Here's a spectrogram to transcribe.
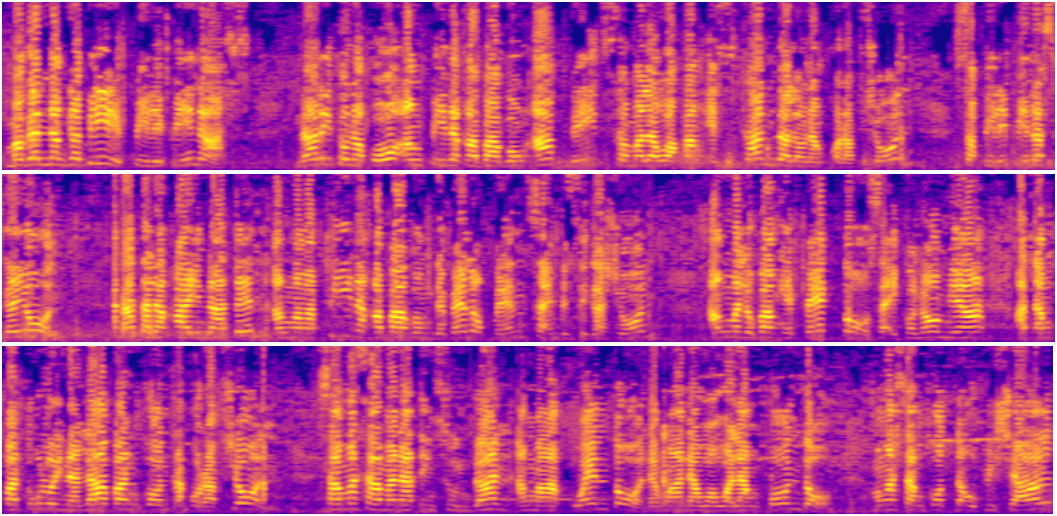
Magandang gabi, Pilipinas! Narito na po ang pinakabagong update sa malawakang eskandalo ng korupsyon sa Pilipinas ngayon. Tatalakayin natin ang mga pinakabagong development sa investigasyon, ang malubhang epekto sa ekonomiya at ang patuloy na laban kontra korupsyon. Sama-sama nating sundan ang mga kwento ng mga nawawalang pondo, mga sangkot na opisyal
